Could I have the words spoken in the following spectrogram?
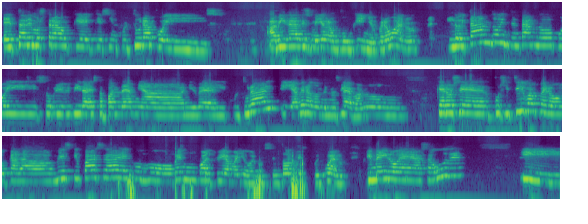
está demostrado que, que sin cultura, pois, a vida desmellora un pouquiño, pero bueno, loitando, intentando pois sobrevivir a esta pandemia a nivel cultural e a ver a onde nos leva, non quero ser positiva, pero cada mes que pasa é como ven un golpe a maiores. Entonces, pois bueno, primeiro é a saúde, e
